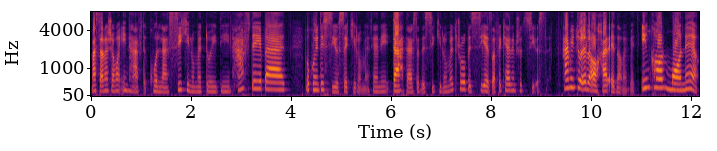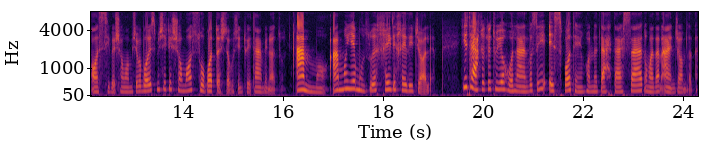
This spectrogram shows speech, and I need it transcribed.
مثلا شما این هفته کلا 30 کیلومتر دویدین هفته بعد بکنیدش 33 کیلومتر. یعنی 10 درصد 30 کیلومتر رو به 30 اضافه کردیم شد 33 همینطور الی آخر ادامه بدید این کار مانع آسیب شما میشه و باعث میشه که شما ثبات داشته باشین توی تمریناتون. اما اما یه موضوع خیلی خیلی جالب. یه تحقیقی توی هلند واسه اثبات این قانون 10 درصد اومدن انجام دادن.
